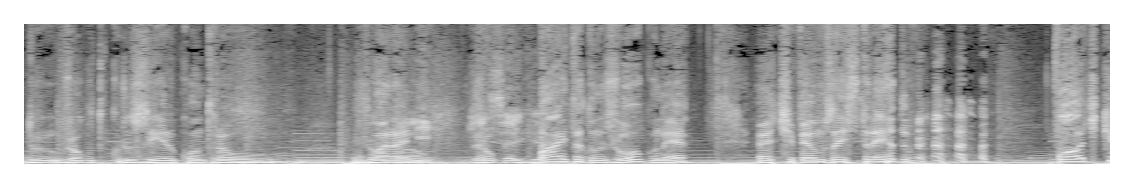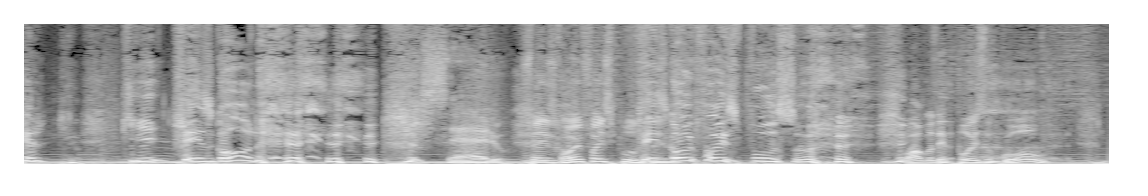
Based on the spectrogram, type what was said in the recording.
do jogo do Cruzeiro contra o Guarani. Jo baita de um jogo, né? É, tivemos a estreia do Potker, que fez gol, né? Sério? Fez gol e foi expulso. Fez gol e foi expulso. Logo depois do gol?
